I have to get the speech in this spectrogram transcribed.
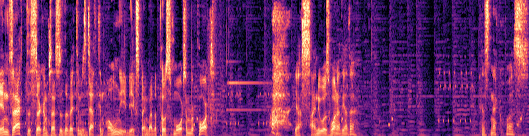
In fact, the circumstances of the victim's death can only be explained by the post-mortem report. Ah, yes, I knew it was one or the other. His neck was...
